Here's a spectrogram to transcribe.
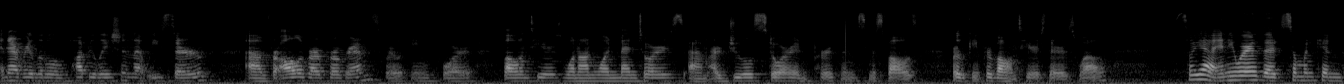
in every little population that we serve. Um, for all of our programs, we're looking for volunteers, one-on-one mentors. Um, our Jewels store in Perth and Smith Falls, we're looking for volunteers there as well. So yeah, anywhere that someone can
